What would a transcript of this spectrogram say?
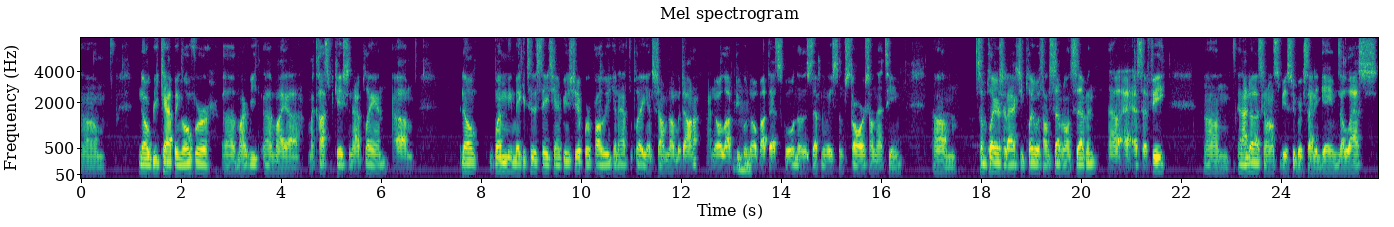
um, you know recapping over uh, my re- uh, my uh, my classification that i play in um, you know when we make it to the state championship, we're probably going to have to play against Chaminade Madonna. I know a lot of people Mhm. know about that school. No, there's definitely some stars on that team. Um, some players that I actually play with on seven on seven uh, at SFE. Um, and I know that's going to also be a super exciting game. The last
